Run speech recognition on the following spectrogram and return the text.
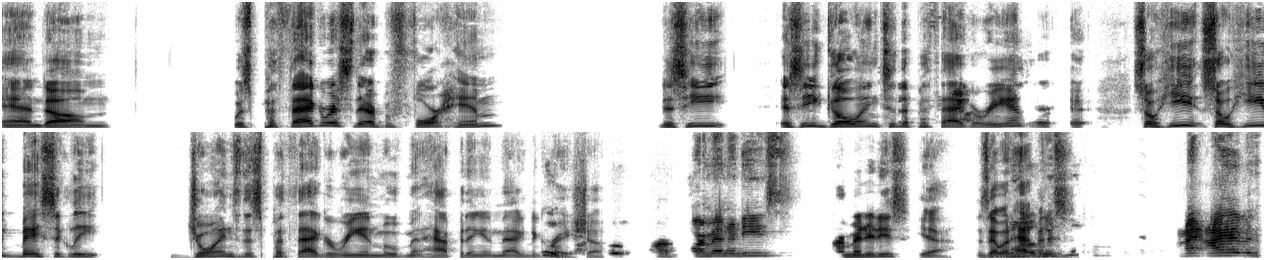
and um, was Pythagoras there before him? Does he is he going to the Pythagorean? Or, uh, so he so he basically joins this Pythagorean movement happening in Magna Graecia. Uh, Parmenides. Parmenides, yeah. Is that what no, happens? I, I, haven't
